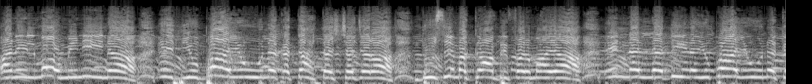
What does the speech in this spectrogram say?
عن المؤمنین اذ یبایعونک تحت الشجرہ دوسرے مقام پہ فرمایا ان الذین یبایعونک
